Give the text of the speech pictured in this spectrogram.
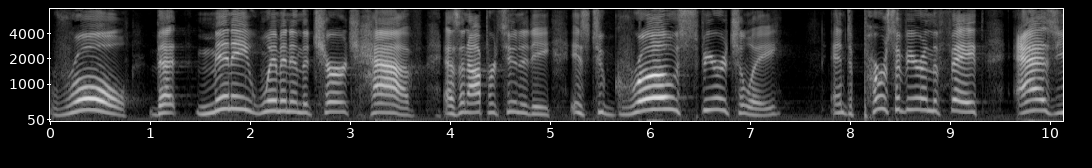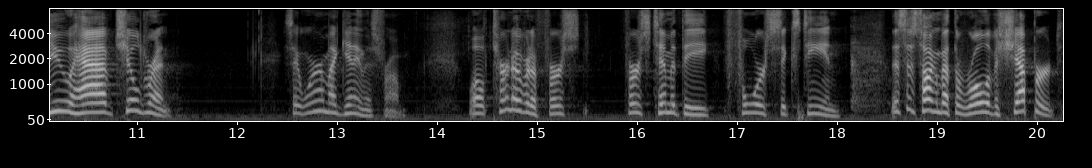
role that many women in the church have as an opportunity is to grow spiritually and to persevere in the faith as you have children. You say, where am I getting this from? Well, turn over to 1, 1 Timothy 4.16. This is talking about the role of a shepherd.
